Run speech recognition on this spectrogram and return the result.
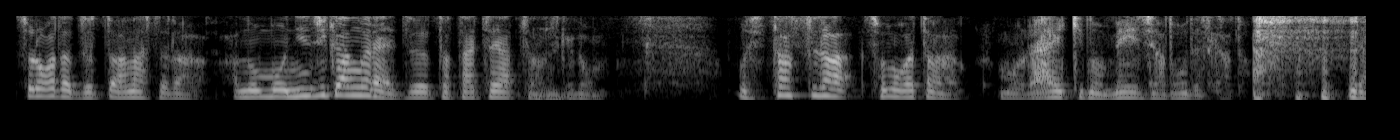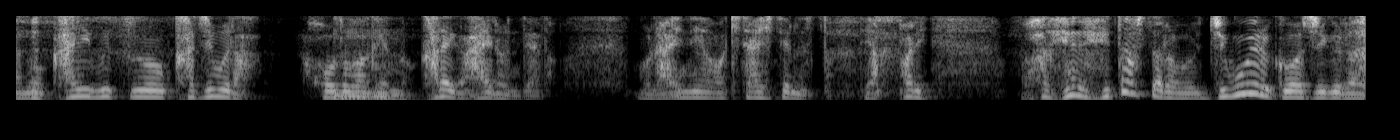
その方ずっと話したらあのもう2時間ぐらいずっと立ち会ってたんですけど、もうひたすらその方はもう来季の明治はどうですかと。であの怪物の梶村報道学園の彼が入るんだよと。もう来年は期待してるんですと。やっぱり下手したら自分より詳しいぐらい。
